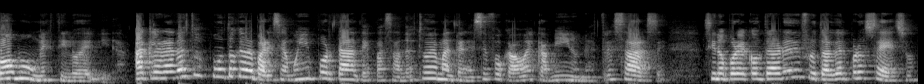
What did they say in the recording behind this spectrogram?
como un estilo de vida. Aclarando estos puntos que me parecían muy importantes, pasando esto de mantenerse enfocado en el camino, no estresarse, sino por el contrario disfrutar del proceso,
